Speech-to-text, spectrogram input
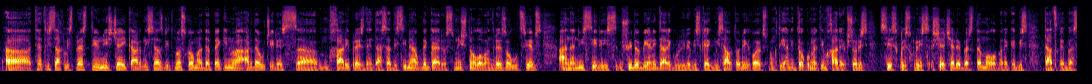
თეთრი სახლის პრესტივნის ჯეი კარნის აზრით მოსკოვმა და პეკინმა არ დაუჭირეს მხარი პრეზიდენტ ასადის წინააღმდეგ გაეროს მნიშვნელოვან რეზოლუციებს ანანის სირიის მშვიდობიანი დარეგულირების გეგმის ავტორი იყო ექსპუნქტიანი დოკუმენტი მხარეებს შორის სისხლის ხრის შეჩერებას და მოლაპარაკების დაწყებას.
